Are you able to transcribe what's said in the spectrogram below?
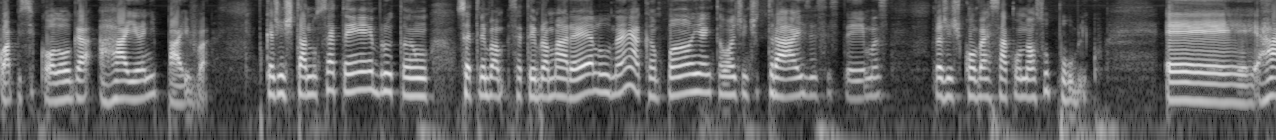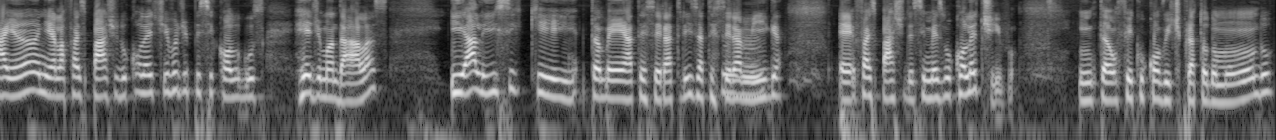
com a psicóloga Rayane Paiva. Porque a gente está no setembro, então, setembro, setembro amarelo, né? A campanha, então a gente traz esses temas para a gente conversar com o nosso público. É, Rayane, ela faz parte do coletivo de psicólogos Rede Mandalas. E Alice, que também é a terceira atriz, a terceira uhum. amiga, é, faz parte desse mesmo coletivo. Então, fica o convite para todo mundo.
